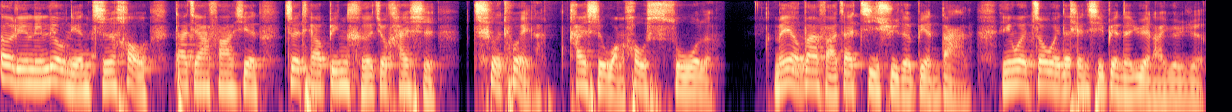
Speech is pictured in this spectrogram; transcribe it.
二零零六年之后，大家发现这条冰河就开始撤退了，开始往后缩了，没有办法再继续的变大了，因为周围的天气变得越来越热。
